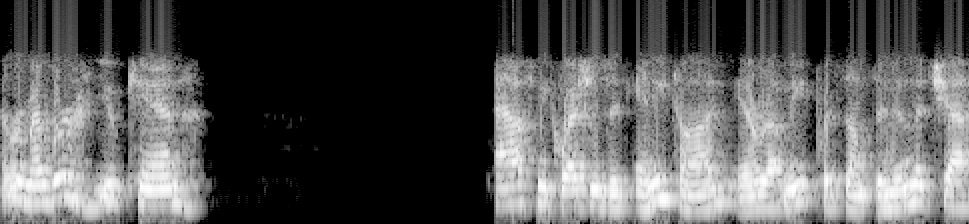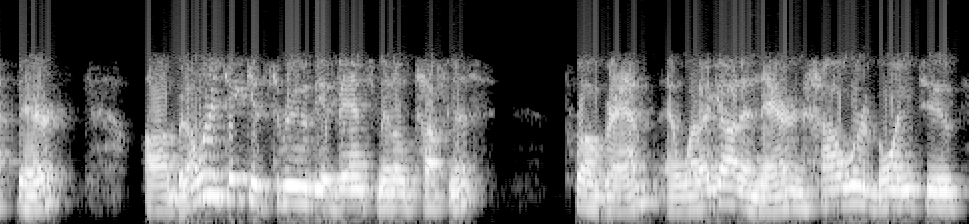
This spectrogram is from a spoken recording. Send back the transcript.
and remember, you can ask me questions at any time, interrupt me, put something in the chat there. Uh, but I want to take you through the Advanced Mental Toughness program and what I got in there and how we're going to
